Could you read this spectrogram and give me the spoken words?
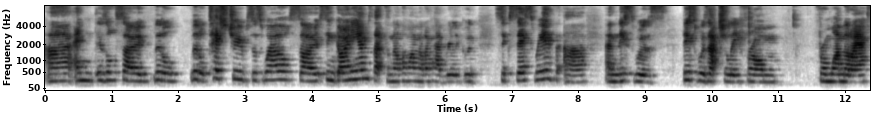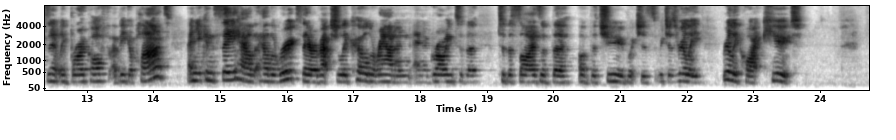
Uh, and there's also little little test tubes as well. So syngoniums, that's another one that I've had really good success with. Uh, and this was this was actually from from one that I accidentally broke off a bigger plant. And you can see how the, how the roots there have actually curled around and, and are growing to the to the size of the of the tube, which is which is really really quite cute.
